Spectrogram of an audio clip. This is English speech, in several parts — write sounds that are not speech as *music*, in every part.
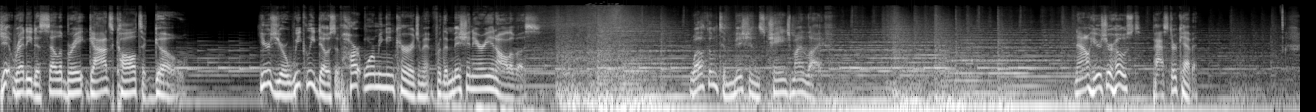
Get ready to celebrate God's call to go. Here's your weekly dose of heartwarming encouragement for the missionary in all of us. Welcome to Missions Change My Life. Now, here's your host, Pastor Kevin.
